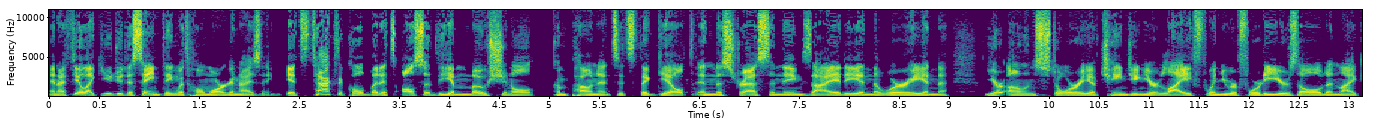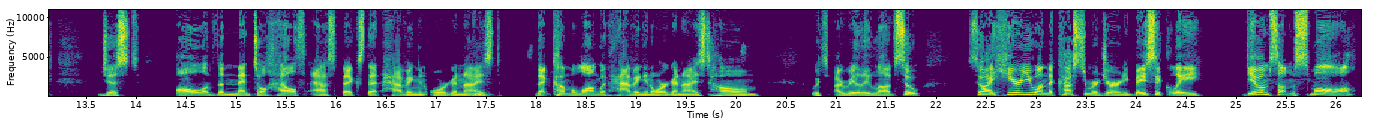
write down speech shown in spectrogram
And I feel like you do the same thing with home organizing. It's tactical, but it's also the emotional components. It's the guilt and the stress and the anxiety and the worry and the, your own story of changing your life when you were 40 years old and like just all of the mental health aspects that having an organized that come along with having an organized home which I really love. So so I hear you on the customer journey. Basically, give them something small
